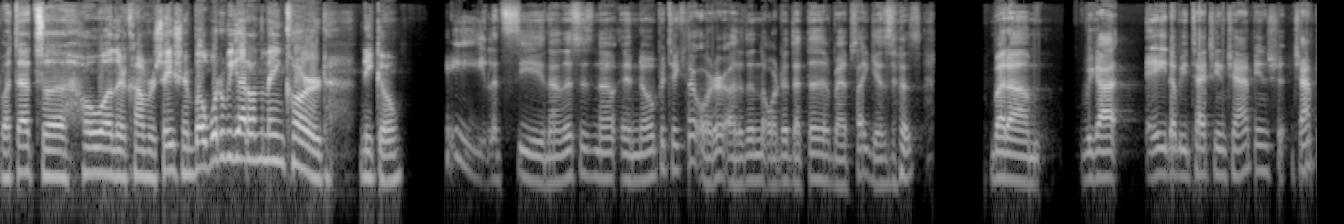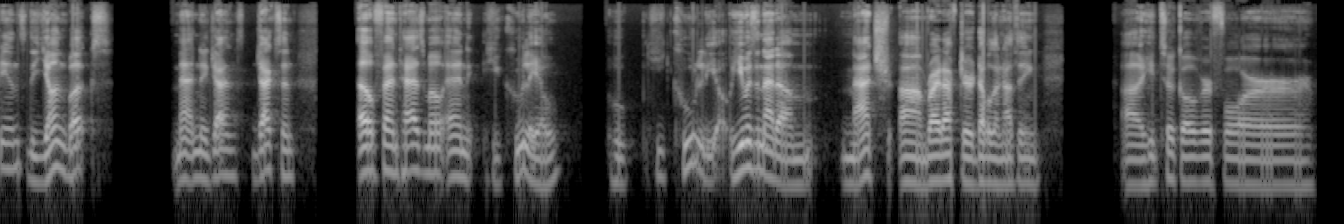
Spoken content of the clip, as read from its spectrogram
but that's a whole other conversation. But what do we got on the main card, Niko? Hey, let's see. Now this is no in no particular order other than the order that the website gives us. But um, we got AEW Tag Team Champions, champions, the Young Bucks, Matt and Nick Jackson, El Phantasmo, and Hikuleo. Who Hikuleo? He was in that um match um right after Double or Nothing. Uh, he took over for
